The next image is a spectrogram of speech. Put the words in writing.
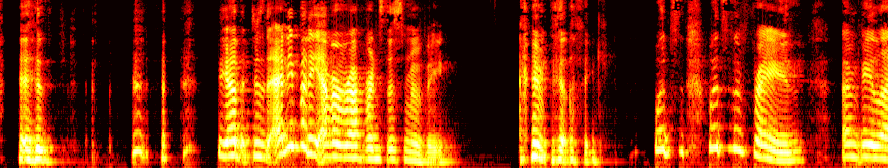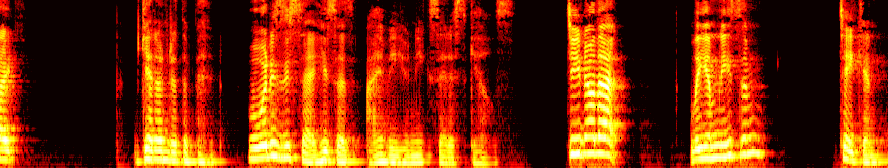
the other. Does anybody ever reference this movie? I feel like, what's what's the phrase? And be like, get under the bed. Well, what does he say? He says, I have a unique set of skills. Do you know that? Liam Neeson? Taken.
